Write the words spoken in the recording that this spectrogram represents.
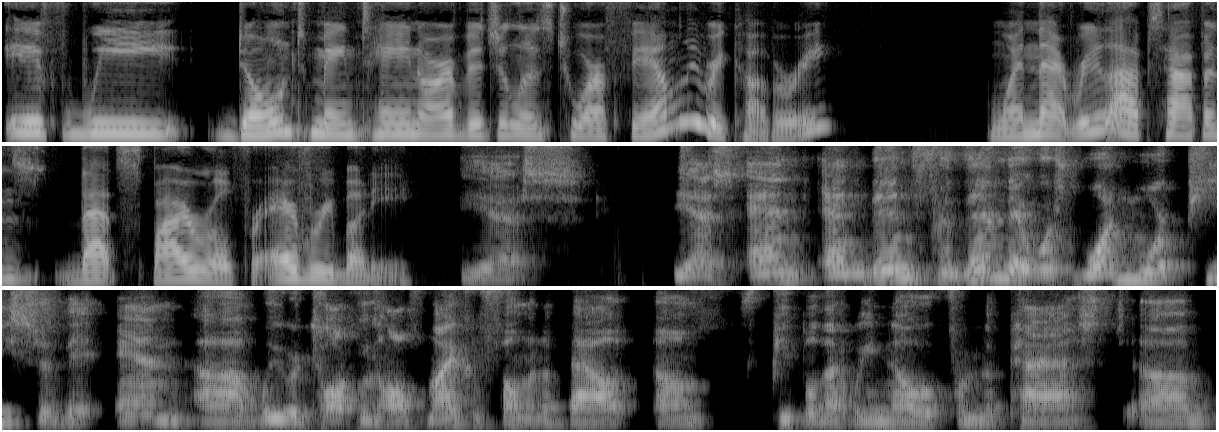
if we don't maintain our vigilance to our family recovery, when that relapse happens, that spiral for everybody. Yes. Yes, and and then for them there was one more piece of it, and uh, we were talking off microphone about um, people that we know from the past um,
